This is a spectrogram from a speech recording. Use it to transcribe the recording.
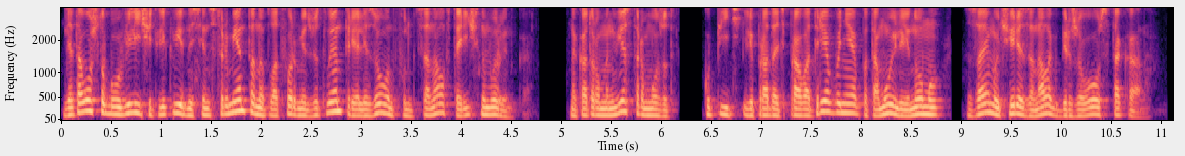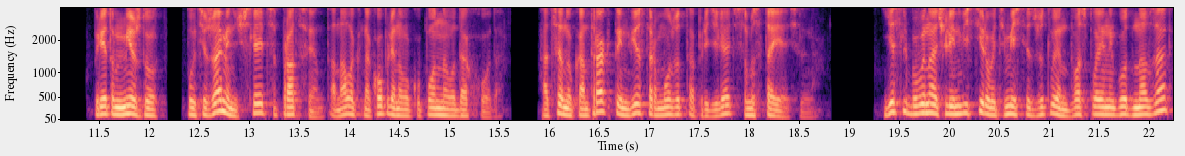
Для того, чтобы увеличить ликвидность инструмента, на платформе JetLand реализован функционал вторичного рынка, на котором инвестор может купить или продать права требования по тому или иному займу через аналог биржевого стакана. При этом между Платежами начисляется процент, аналог накопленного купонного дохода. А цену контракта инвестор может определять самостоятельно. Если бы вы начали инвестировать вместе с Jetland 2,5 года назад,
